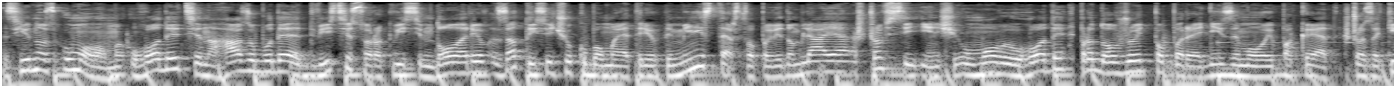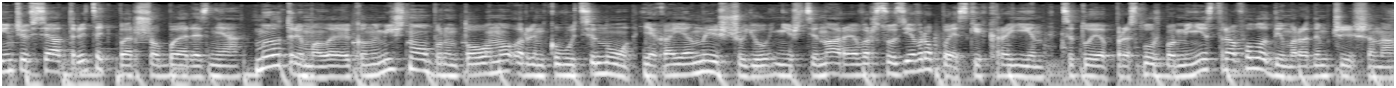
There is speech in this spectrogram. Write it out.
Згідно з умовами угоди, ціна газу буде 248 доларів за тисячу кубометрів. Міністерство повідомляє, що всі інші умови угоди продовжують попередній зимовий пакет, що закінчився 31 березня. Ми отримали економічно обґрунтовану ринкову ціну, яка є нижчою ніж ціна реверсу з європейських країн. Цитує прес-служба міністра Володимира Демчишина.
